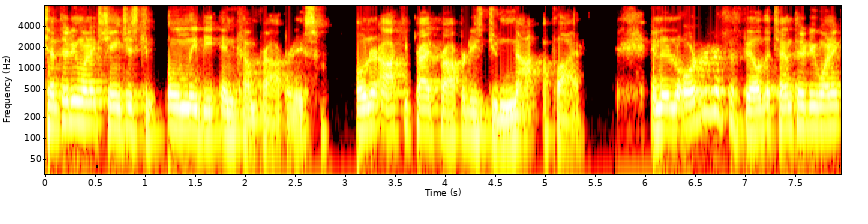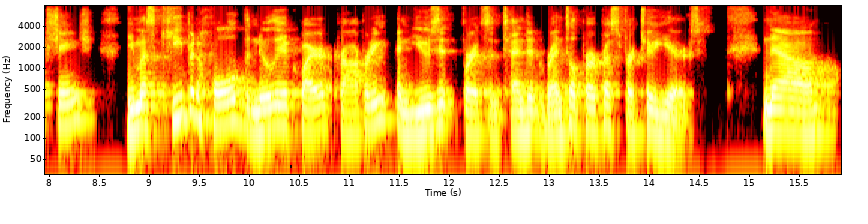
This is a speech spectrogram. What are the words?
1031 exchanges can only be income properties. Owner occupied properties do not apply. And in order to fulfill the 1031 exchange, you must keep and hold the newly acquired property and use it for its intended rental purpose for two years. Now,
